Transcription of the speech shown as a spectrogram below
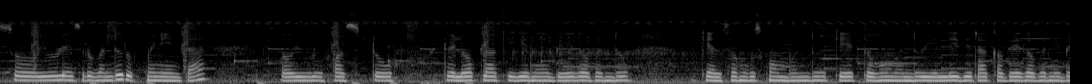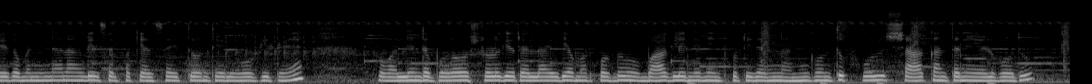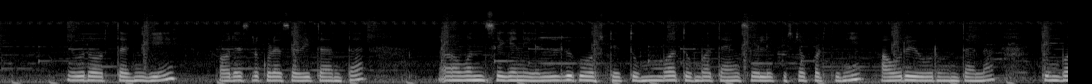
ಸೊ ಇವಳ ಹೆಸರು ಬಂದು ರುಕ್ಮಿಣಿ ಅಂತ. ಸೊ ಇವಳು ಫಸ್ಟು ಟ್ವೆಲ್ ಓ ಕ್ಲಾಕಿಗೆ ಬೇಗ ಬಂದು ಕೆಲಸ ಮುಗಿಸ್ಕೊಂಬಂದು ಕೇಕ್ ತೊಗೊಂಬಂದು ಎಲ್ಲಿದ್ದೀರಾಕ ಬೇಗ ಬನ್ನಿ ಬೇಗ ಬನ್ನಿ, ನಾನು ಅಂಗಡಿಲಿ ಸ್ವಲ್ಪ ಕೆಲಸ ಇತ್ತು ಅಂತೇಳಿ ಹೋಗಿದ್ದೆ. ಸೊ ಅಲ್ಲಿಂದ ಬರೋ ಅಷ್ಟರೊಳಗೆ ಇವರೆಲ್ಲ ಐಡಿಯಾ ಮಾಡಿಕೊಂಡು ಬಾಗಿಲಿಂದ ನಿಂತ್ಬಿಟ್ಟಿದ್ದಾರೆ. ನನಗಂತೂ ಫುಲ್ ಶಾಕ್ ಅಂತಲೇ ಹೇಳ್ಬೋದು. ಇವರು ಅವ್ರ ತಂಗಿ, ಅವ್ರ ಹೆಸರು ಕೂಡ ಸವಿತಾ ಅಂತ. ಒಂದು ಅಗೇನ್ ಎಲ್ರಿಗೂ ಅಷ್ಟೇ ತುಂಬ ತುಂಬ ಥ್ಯಾಂಕ್ಸ್ ಹೇಳಲಿಕ್ಕೆ ಇಷ್ಟಪಡ್ತೀನಿ. ಅವರು ಇವರು ಅಂತಲ್ಲ. ತುಂಬ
